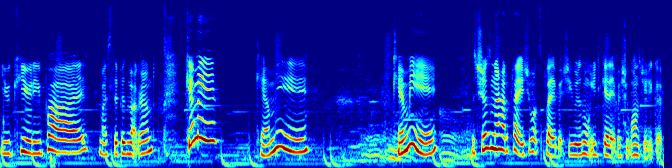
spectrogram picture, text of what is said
You cutie pie. My slippers in the background. Come here. Come here. Come here. She doesn't know how to play. She wants to play, but she doesn't want you to get it, but she wants you to good.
